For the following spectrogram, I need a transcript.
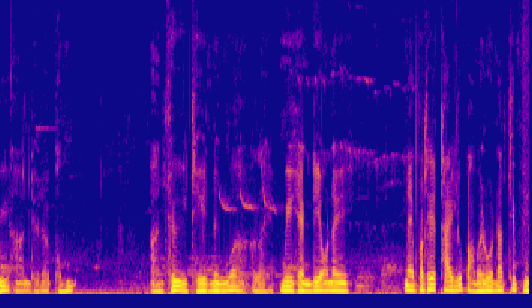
วิหารเดี๋ยวนะผม อ่านชื่ออีกทีหนึ่งว่าอะไร มีแห่งเดียวในในประเทศไทยหรือเปล่าไม่รู้นะที่มี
